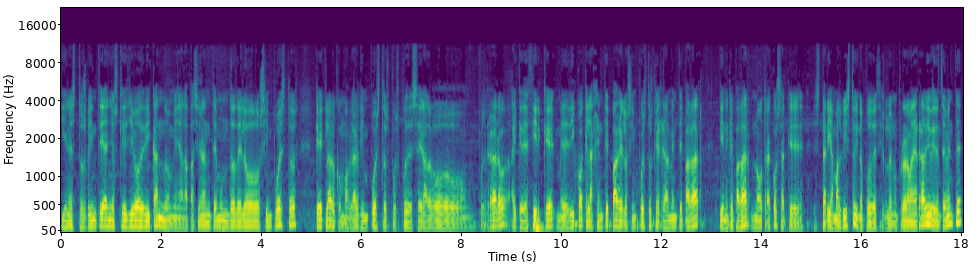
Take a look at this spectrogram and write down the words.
y en estos 20 años que llevo dedicándome al apasionante mundo de los impuestos, que claro, como hablar de impuestos pues puede ser algo pues raro, hay que decir que me dedico a que la gente pague los impuestos que realmente pagar tiene que pagar, no otra cosa que estaría mal visto y no puedo decirlo en un programa de radio, evidentemente.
